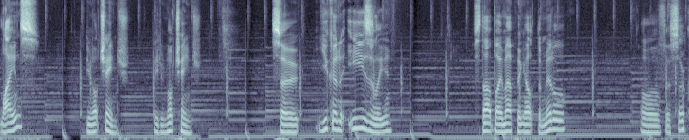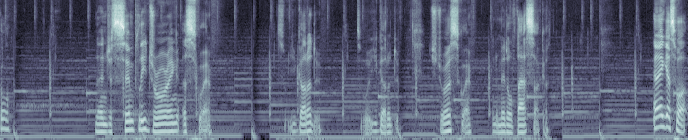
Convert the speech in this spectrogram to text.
lines do not change. They do not change. So you can easily start by mapping out the middle of the circle then just simply drawing a square. You gotta do. That's what you gotta do. Just draw a square in the middle of that sucker. And then guess what?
